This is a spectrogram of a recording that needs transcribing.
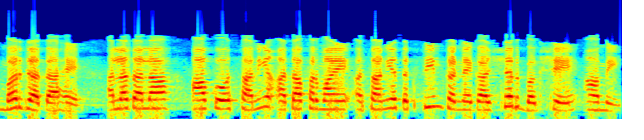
مر جاتا ہے۔ اللہ تعالیٰ آپ کو آسانیاں عطا فرمائے آسانیاں تقسیم کرنے کا شر بخشے آمین۔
